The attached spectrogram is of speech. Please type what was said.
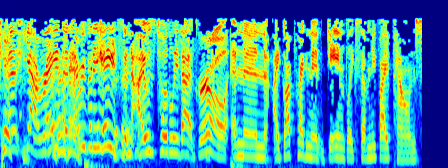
kick. And- yeah, right. That everybody hates, and I was totally that girl. And then I got pregnant, gained like seventy five pounds.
